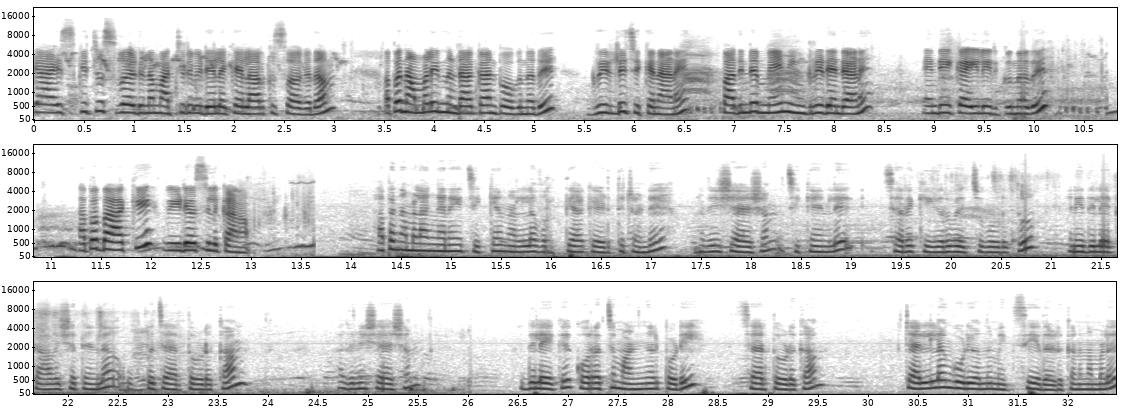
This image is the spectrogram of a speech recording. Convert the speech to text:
Guys കിച്ചസ് വേൾഡിലെ മറ്റൊരു വീഡിയോയിലേക്ക് എല്ലാവർക്കും സ്വാഗതം. അപ്പോൾ നമ്മൾ ഇന്ന് ഉണ്ടാക്കാൻ പോകുന്നത് ഗ്രിൽഡ് ചിക്കനാണ് അപ്പോൾ അതിന്റെ മെയിൻ ഇൻഗ്രീഡിയന്റ് ആണ് എന്റെ ഈ കയ്യിലിരിക്കുന്നത് അപ്പോൾ ബാക്കി വീഡിയോസിൽ കാണാം. അപ്പോൾ നമ്മൾ അങ്ങനെ ചിക്കൻ നല്ല വൃത്തിയാക്കി എടുത്തിട്ടുണ്ട്. അതിനുശേഷം ചിക്കനിൽ ചെറിയ കീറ് വെച്ച് കൊടുത്തു. ഇനി ഇതിലേക്ക് ആവശ്യത്തിനുള്ള ഉപ്പ് ചേർത്ത് കൊടുക്കാം. അതിനുശേഷം ഇതിലേക്ക് കുറച്ച് മഞ്ഞൾപ്പൊടി ചേർത്ത് കൊടുക്കാം. എല്ലാം കൂടി ഒന്ന് മിക്സ് ചെയ്തെടുക്കണം നമ്മൾ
